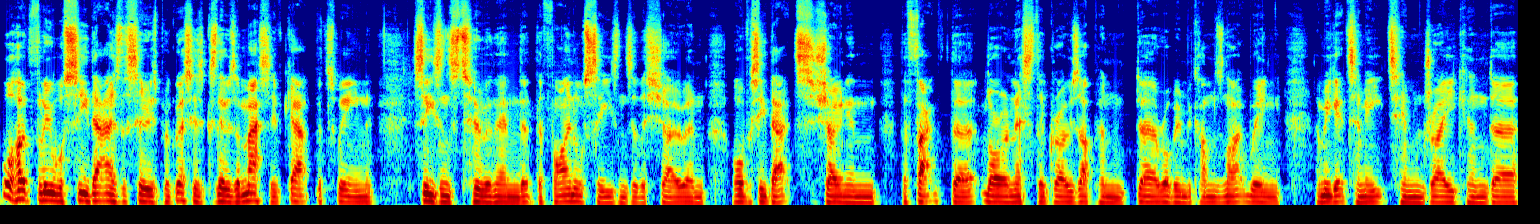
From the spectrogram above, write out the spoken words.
Well, hopefully we'll see that as the series progresses because there was a massive gap between seasons two and then the, the final seasons of the show, and obviously that's shown in the fact that Laura Nesta grows up and uh, Robin becomes Nightwing, and we get to meet Tim Drake and uh,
